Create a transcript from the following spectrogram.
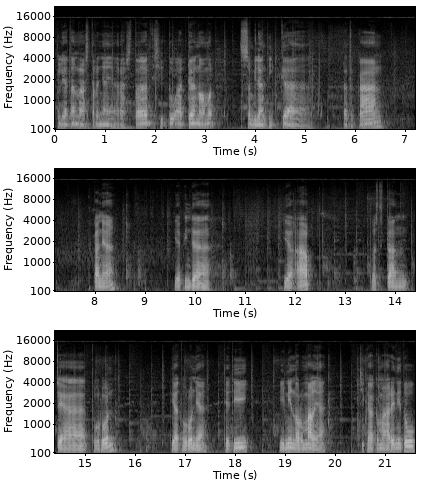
kelihatan rasternya ya. Raster di situ ada nomor 93 kita tekan. Tekan ya. Dia pindah. Dia up. Terus tekan CH turun. Dia turun ya. Jadi ini normal ya. Jika kemarin itu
